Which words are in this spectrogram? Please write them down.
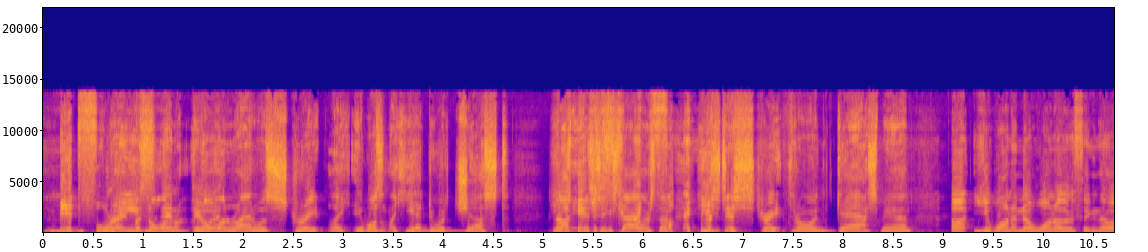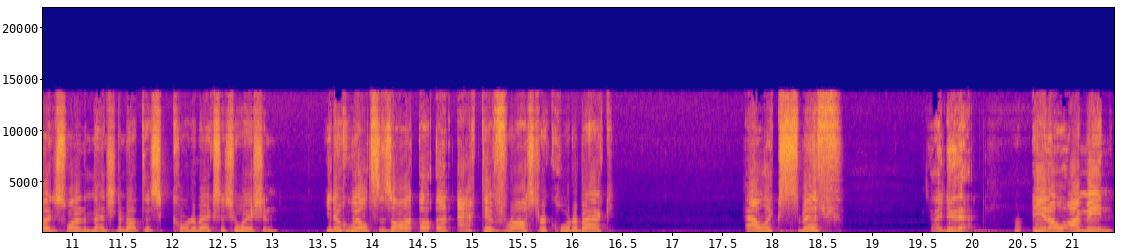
mid 40s. Right, but Nolan, and Nolan. Ryan was straight. Like it wasn't like he had to adjust. No, his he pitching style or stuff. fire. He's just straight throwing gas, man. Uh, you want to know one other thing, though? I just wanted to mention about this quarterback situation. You know who else is on uh, an active roster quarterback? Alex Smith. I do that. You know, I mean,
